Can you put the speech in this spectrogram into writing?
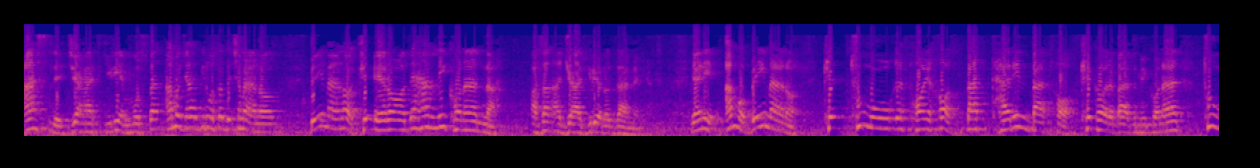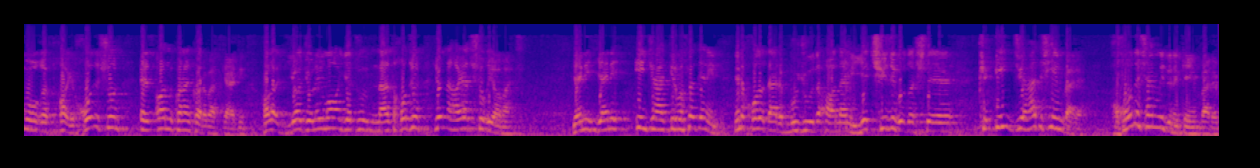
اصل جهتگیری مثبت اما جهتگیری مثبت به چه معنا؟ به این معنا که اراده هم می‌کنن نه. اصلا جهتگیری اراده در نمیاد. یعنی اما به این معنا تو موقف های خاص بدترین بدها که کار بد می‌کنن تو موقف های خودشون اذعان می‌کنن کار بد کردیم. حالا یا جلوی ما یا تو نزد خودشون یا نهایتش تو قیامت. یعنی یعنی این جهتگیر مثبت یعنی یعنی خدا در وجود آدمی یه چیزی گذاشته که این جهتش این بره. خودش هم می‌دونه که این بره.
